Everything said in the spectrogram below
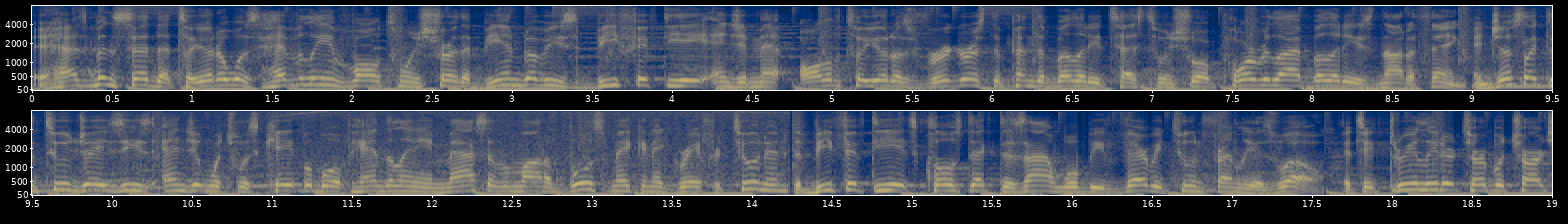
It has been said that Toyota was heavily involved to ensure that BMW's B58 engine met all of Toyota's rigorous dependability tests to ensure poor reliability is not a thing. And just like the 2JZ's engine which was capable of handling a massive amount of boost making it great for tuning, the B58's closed deck design will be very tune friendly as well. It's a 3 liter turbocharged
